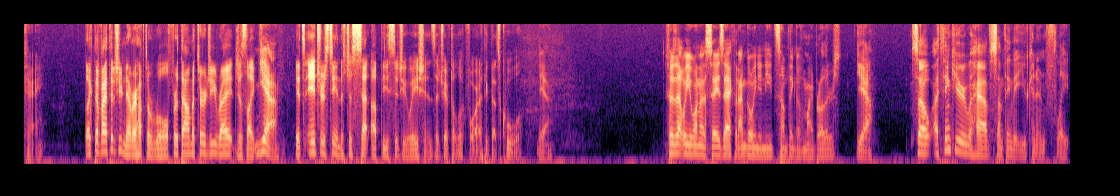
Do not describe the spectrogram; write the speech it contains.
okay. Like the fact that you never have to roll for thaumaturgy, right? Just like Yeah. it's interesting to just set up these situations that you have to look for. I think that's cool. Yeah. So is that what you want to say, Zach? That I'm going to need something of my brother's? Yeah. So I think you have something that you can inflate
